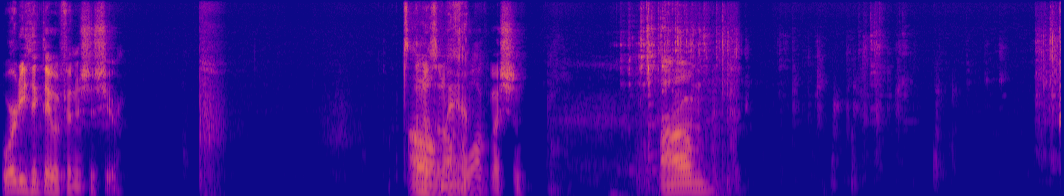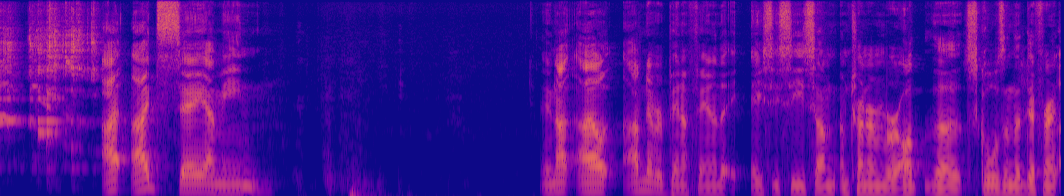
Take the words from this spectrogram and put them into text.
Where do you think they would finish this year? Oh, it's an off man. the wall question. Um, I I'd say I mean, and I I I've never been a fan of the ACC, so I'm I'm trying to remember all the schools in the different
